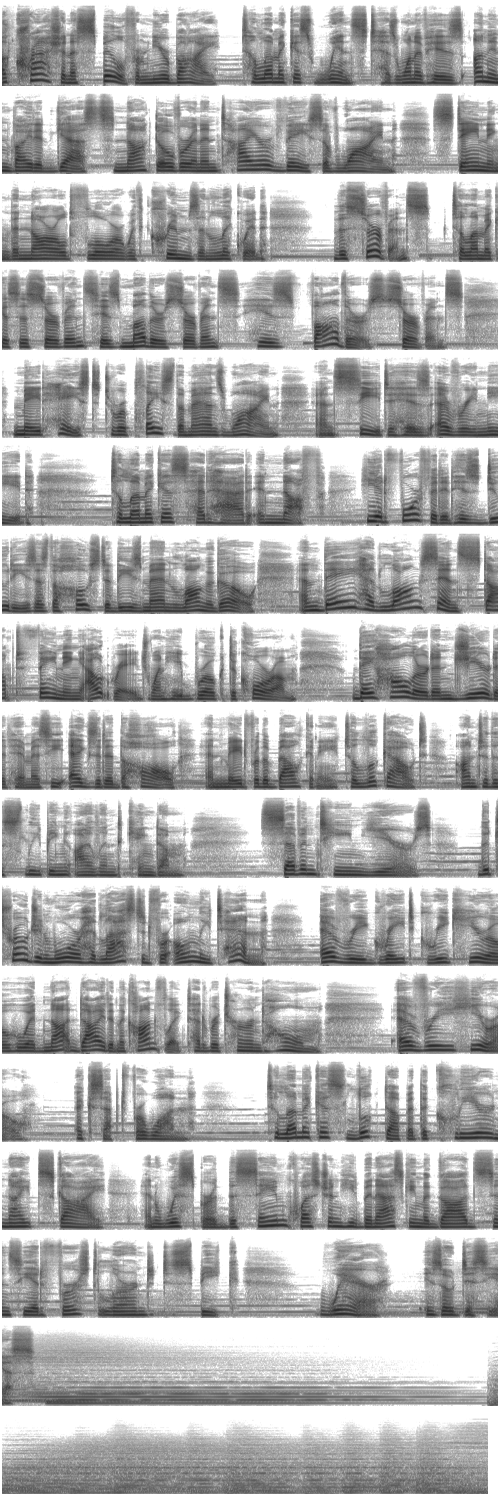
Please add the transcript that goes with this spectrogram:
A crash and a spill from nearby. Telemachus winced as one of his uninvited guests knocked over an entire vase of wine, staining the gnarled floor with crimson liquid. The servants, Telemachus's servants, his mother's servants, his father's servants, made haste to replace the man's wine and see to his every need. Telemachus had had enough. He had forfeited his duties as the host of these men long ago, and they had long since stopped feigning outrage when he broke decorum. They hollered and jeered at him as he exited the hall and made for the balcony to look out onto the sleeping island kingdom. Seventeen years. The Trojan War had lasted for only ten. Every great Greek hero who had not died in the conflict had returned home. Every hero except for one. Telemachus looked up at the clear night sky and whispered the same question he'd been asking the gods since he had first learned to speak Where is Odysseus?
